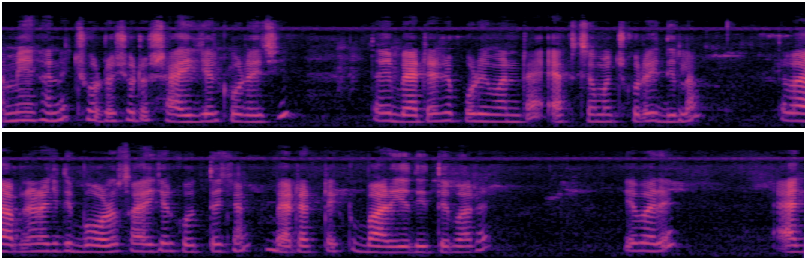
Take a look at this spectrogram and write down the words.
আমি এখানে ছোট ছোট সাইজের করেছি, তাই ব্যাটারের পরিমাণটা এক চামচ করেই দিলাম। তবে আপনারা যদি বড় সাইজের করতে চান, ব্যাটারটা একটু বাড়িয়ে দিতে পারে এবারে এক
